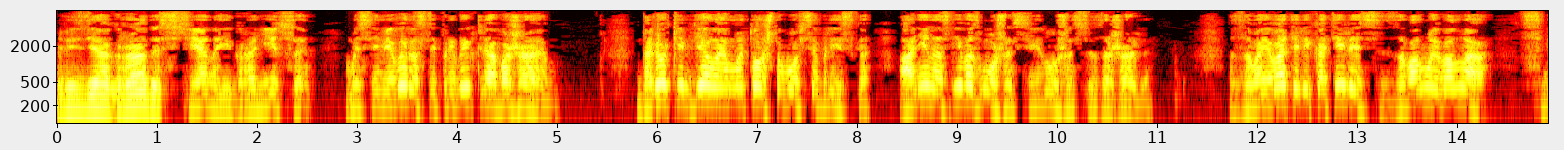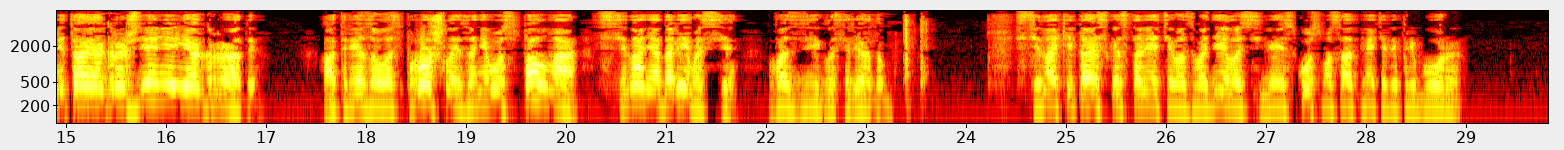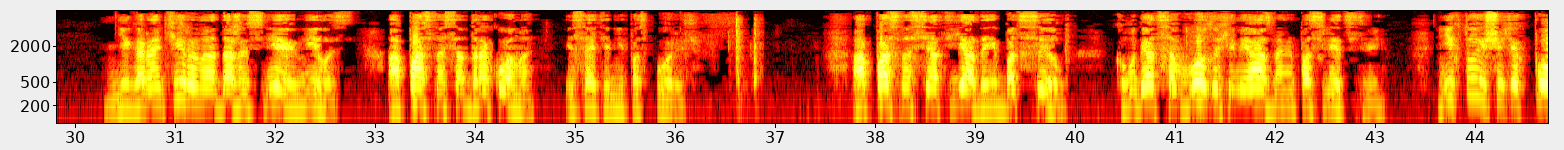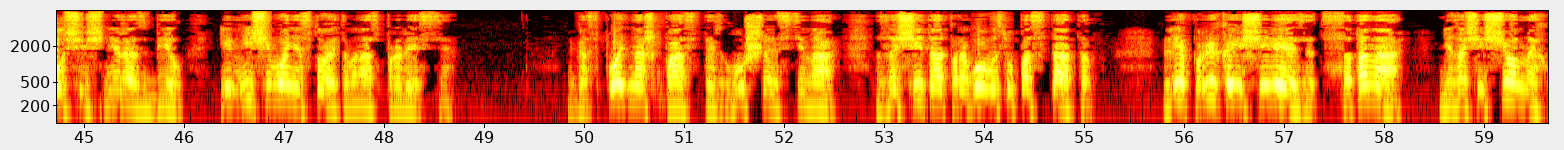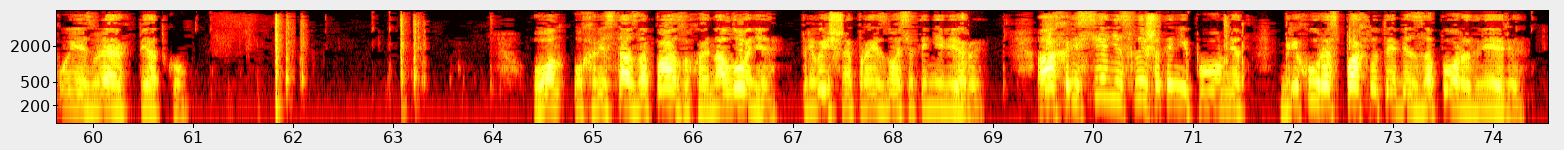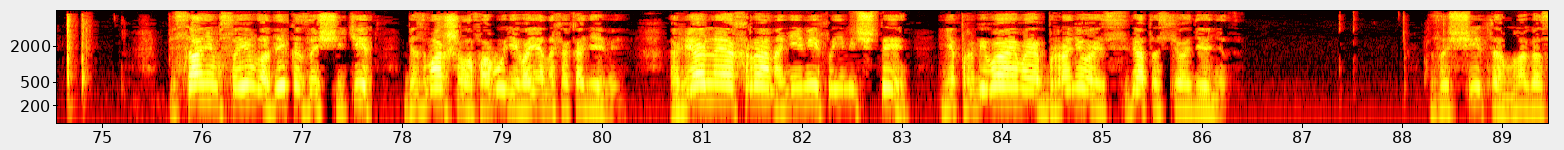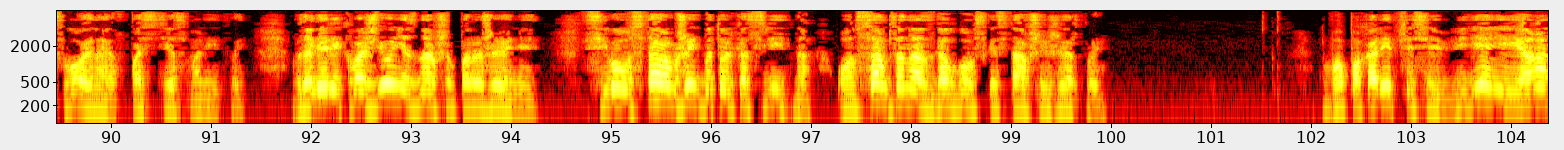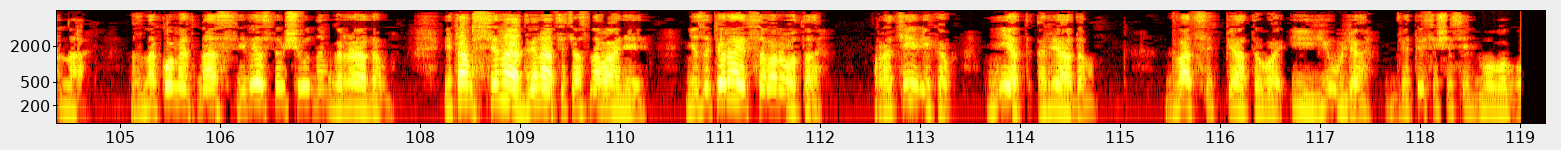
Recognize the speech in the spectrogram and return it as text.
Везде ограды, стены и границы. Мы с ними выросли, привыкли, обожаем. Далеким делаем мы то, что вовсе близко, а они нас невозможности и нужности зажали. Завоеватели катились за волной волна, сметая ограждения и ограды. Отрезывалось прошлое, за него сполна стена неодолимости воздвиглась рядом. Стена китайское столетие возводилась, ее из космоса отметили приборы. Не гарантирована даже с нею милость, опасность от дракона, и с этим не поспорить. Опасности от яда и бацилл клубятся в воздухе миазмами последствий. Никто еще тех полчищ не разбил, им ничего не стоит в нас пролезть. Господь наш пастырь, лучшая стена, защита от врагов и супостатов. Леп рыкающий лезет, сатана, незащищенных уязвляя в пятку. Он у Христа за пазухой, на лоне, привычно произносит и неверы. А о Христе не слышат и не помнят, греху распахнутые без запора двери. Писанием своим владыка защитит, без маршалов, орудий, военных академий. Реальная охрана, не мифы и мечты, непробиваемая броней святостью оденет. Защита многослойная в посте с молитвой, в доверии к вождю, не знавшим поражений. С его уставом жить бы только слитно, он сам за нас, Голговской ставшей жертвой. В апокалипсисе в видении Иоанна знакомят нас с небесным чудным градом, и там стена, двенадцать оснований. Не запирается ворота. Противников нет рядом. 25 июля 2007 года.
